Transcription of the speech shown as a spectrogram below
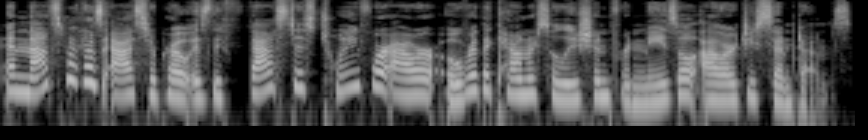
And that's because Astepro is the fastest 24 hour over the counter solution for nasal allergy symptoms.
